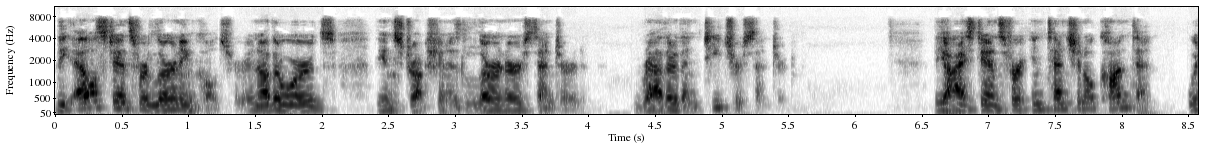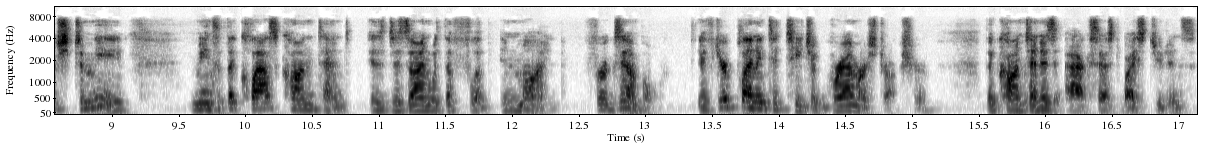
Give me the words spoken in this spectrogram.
The L stands for learning culture. In other words, the instruction is learner-centered rather than teacher-centered. The I stands for intentional content, which to me means that the class content is designed with the flip in mind. For example, if you're planning to teach a grammar structure, the content is accessed by students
